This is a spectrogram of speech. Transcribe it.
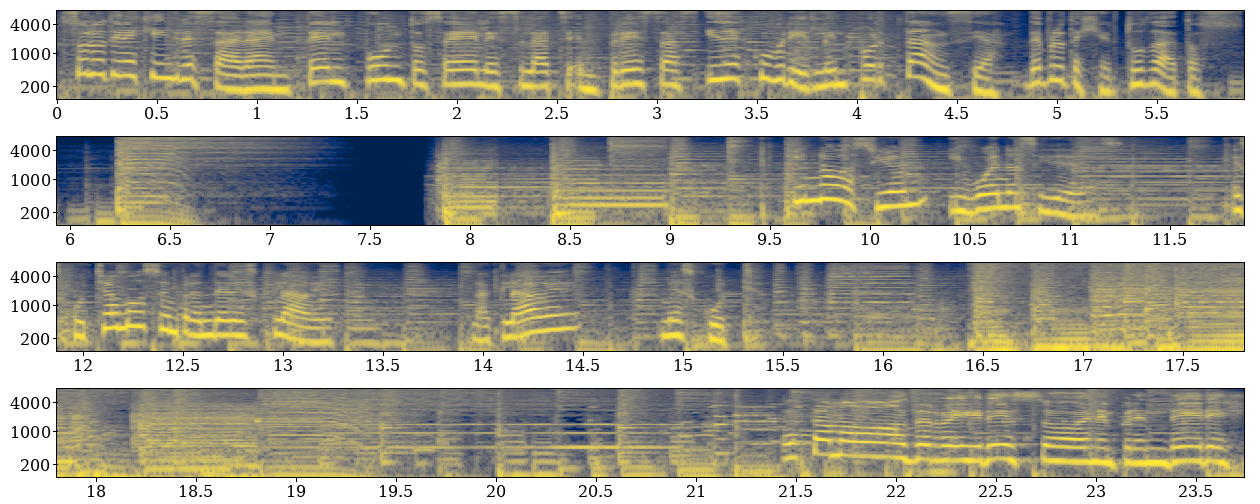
Solo tienes que ingresar a entel.cl slash empresas y descubrir la importancia de proteger tus datos. Innovación y buenas ideas. Escuchamos Emprender es clave. La clave me escucha. Estamos de regreso en Emprender es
